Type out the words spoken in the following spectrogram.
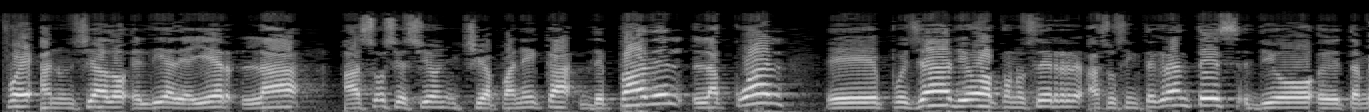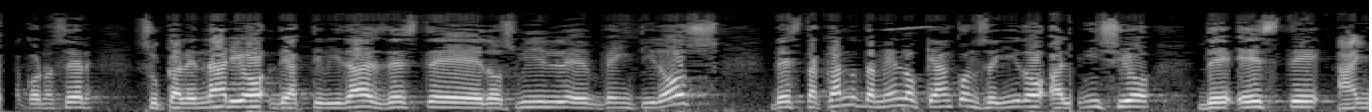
fue anunciado el día de ayer la Asociación Chiapaneca de Pádel, la cual eh, pues ya dio a conocer a sus integrantes, dio eh, también a conocer su calendario de actividades de este 2022, destacando también lo que han conseguido al inicio de este año.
